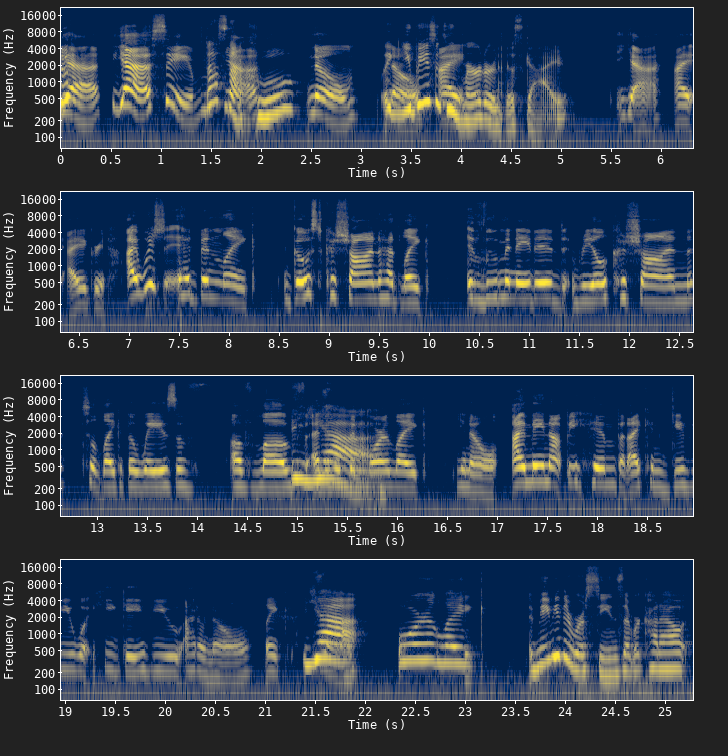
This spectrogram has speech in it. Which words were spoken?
yeah. Yeah, same. That's yeah. not cool. No. Like no, you basically I- murdered this guy. Yeah, I I agree. I wish it had been like Ghost Kashan had like illuminated real Kashan to like the ways of of love and it had been more like, you know, I may not be him, but I can give you what he gave you. I don't know. Like Yeah. Or like maybe there were scenes that were cut out,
